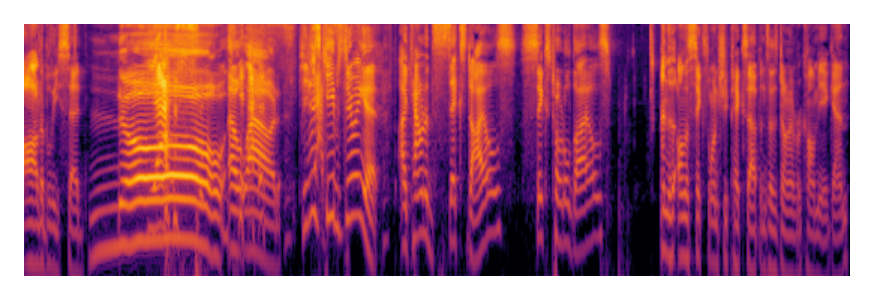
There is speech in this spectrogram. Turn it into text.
audibly said no Yes! out Yes! loud. He just keeps doing it. I counted six dials, six total dials, and the, on the sixth one, she picks up and says, "Don't ever call me again."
